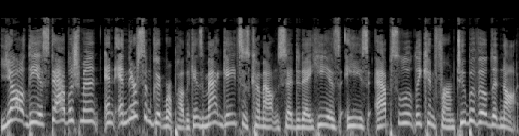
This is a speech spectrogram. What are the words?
Y'all, the establishment, and, and there's some good Republicans. Matt Gaetz has come out and said today he is he's absolutely confirmed. Tuberville did not.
